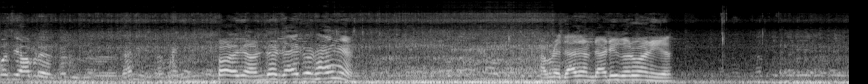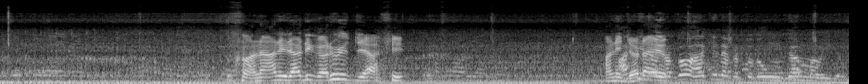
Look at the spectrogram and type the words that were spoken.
પછી આપણે અંડર જાય તો થાય ને. આપણે દાદાને દાઢી કરવાની છે. અને આની દાઢી કરવી જ છે આખી. આની જટાઈ કરતો, ના કરતો તો હું ગામમાં આવી જાઉં.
